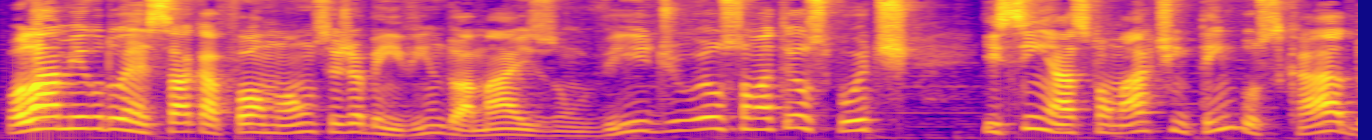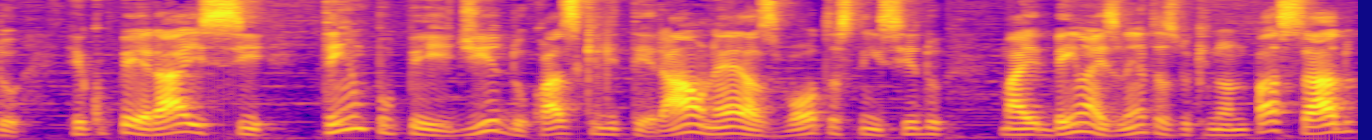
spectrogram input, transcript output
Olá amigo do Ressaca Fórmula 1, seja bem-vindo a mais um vídeo, eu sou Matheus Pucci, e sim, a Aston Martin tem buscado recuperar esse tempo perdido, quase que literal, né? As voltas têm sido bem mais lentas do que no ano passado,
